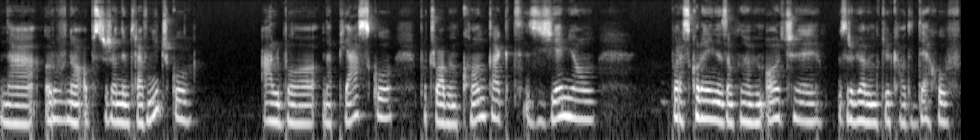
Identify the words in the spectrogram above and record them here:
na równo obstrzyżonym trawniczku albo na piasku. Poczułabym kontakt z ziemią. Po raz kolejny zamknęłabym oczy, zrobiłabym kilka oddechów,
